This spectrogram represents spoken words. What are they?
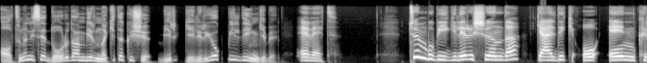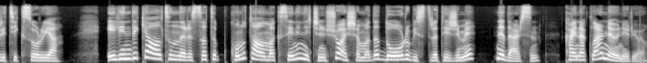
Altının ise doğrudan bir nakit akışı, bir geliri yok bildiğin gibi. Evet. Tüm bu bilgiler ışığında geldik o en kritik soruya. Elindeki altınları satıp konut almak senin için şu aşamada doğru bir strateji mi? Ne dersin? Kaynaklar ne öneriyor?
